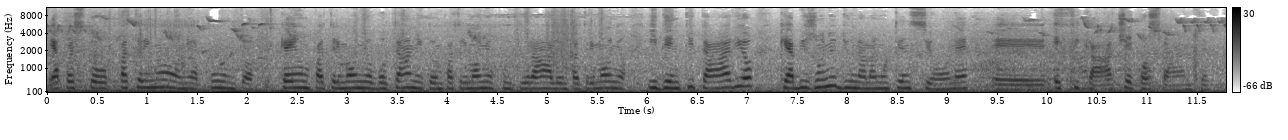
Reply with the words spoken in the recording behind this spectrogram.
e a questo patrimonio appunto che è un patrimonio botanico, un patrimonio culturale, un patrimonio identitario che ha bisogno di una manutenzione eh, efficace e costante.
